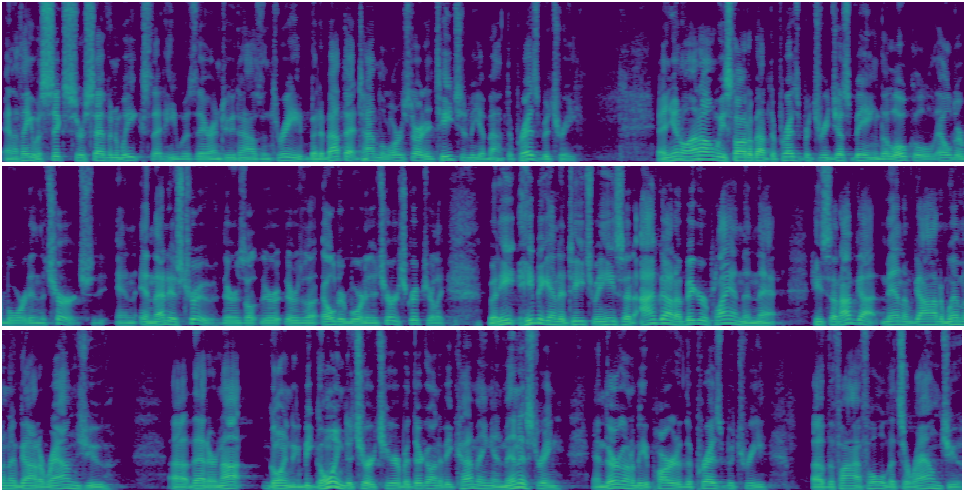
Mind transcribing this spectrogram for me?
and I think it was six or seven weeks that he was there in 2003. But about that time, the Lord started teaching me about the presbytery and you know, I always thought about the presbytery just being the local elder board in the church, and, and that is true. There's a there, there's an elder board in the church scripturally, but he he began to teach me. He said, "I've got a bigger plan than that." He said, "I've got men of God and women of God around you uh, that are not going to be going to church here, but they're going to be coming and ministering, and they're going to be part of the presbytery of the fivefold that's around you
